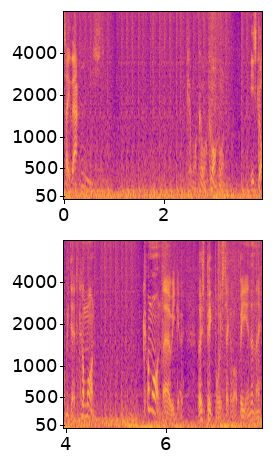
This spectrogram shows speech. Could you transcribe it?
Take that. Come on, come on, come on, come on. He's got to be dead. Come on. Come on. There we go. Those big boys take a lot of beating, don't they?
